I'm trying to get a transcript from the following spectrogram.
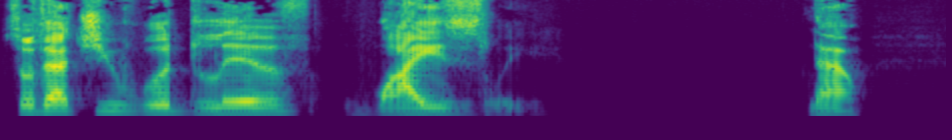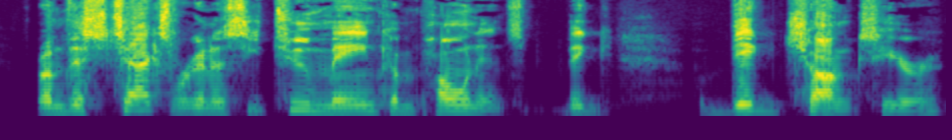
so that you would live wisely. Now, from this text, we're going to see two main components, big, big chunks here.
